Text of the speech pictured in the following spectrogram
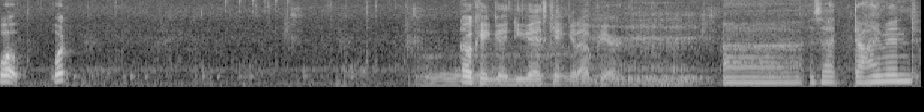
Whoa, what? Okay, good. You guys can't get up here. Uh, is that diamond?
